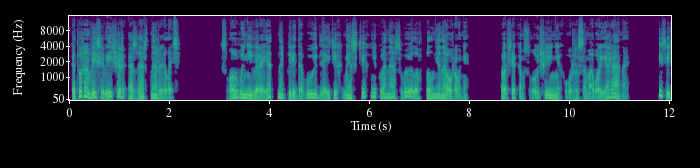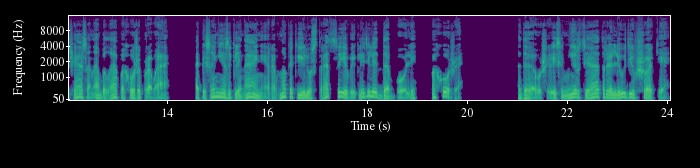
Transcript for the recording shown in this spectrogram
в котором весь вечер азартно рылась. К слову, невероятно передовую для этих мест технику она освоила вполне на уровне. Во всяком случае, не хуже самого Ярана. И сейчас она была, похоже, права. Описание заклинания, равно как и иллюстрации, выглядели до боли похоже. Да уж, весь мир театра люди в шоке.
